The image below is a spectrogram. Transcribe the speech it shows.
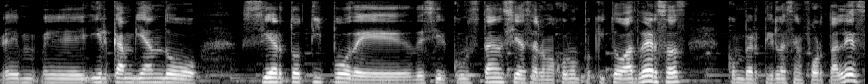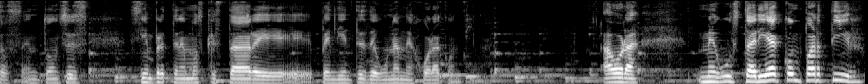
em, eh, ir cambiando cierto tipo de, de circunstancias, a lo mejor un poquito adversas, convertirlas en fortalezas. Entonces siempre tenemos que estar eh, pendientes de una mejora continua. Ahora, me gustaría compartir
